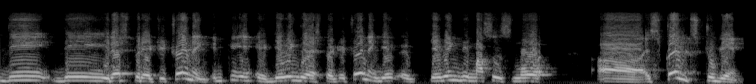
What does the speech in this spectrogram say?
the the respiratory training, in, in, giving the respiratory training, give, giving the muscles more uh, strength to gain.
